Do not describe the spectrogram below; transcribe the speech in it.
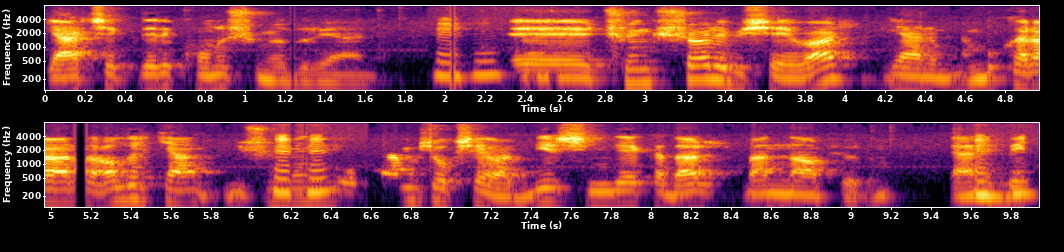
gerçekleri konuşmuyordur yani. Hı hı. E, çünkü şöyle bir şey var. Yani bu kararı alırken düşünmeniz gereken birçok şey var. Bir şimdiye kadar ben ne yapıyordum? Yani hı hı. belli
